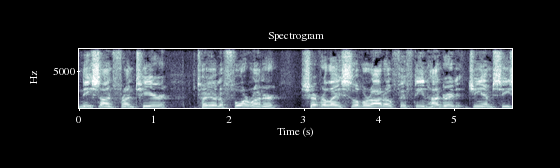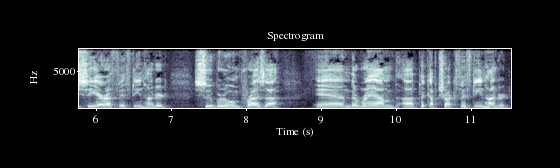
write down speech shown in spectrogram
Nissan Frontier, Toyota 4Runner, Chevrolet Silverado 1500, GMC Sierra 1500, Subaru Impreza, and the Ram uh, pickup truck 1500.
